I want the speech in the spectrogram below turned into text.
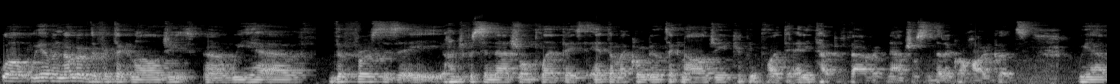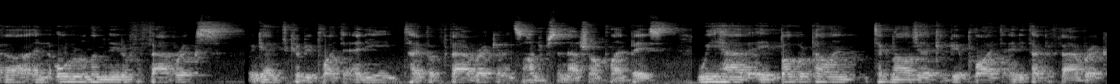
Well, we have a number of different technologies. Uh, we have the first is a 100% natural and plant based antimicrobial technology. It can be applied to any type of fabric, natural, synthetic, or hard goods. We have uh, an odor eliminator for fabrics. Again, it could be applied to any type of fabric, and it's 100% natural and plant based. We have a bug repellent technology that can be applied to any type of fabric,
